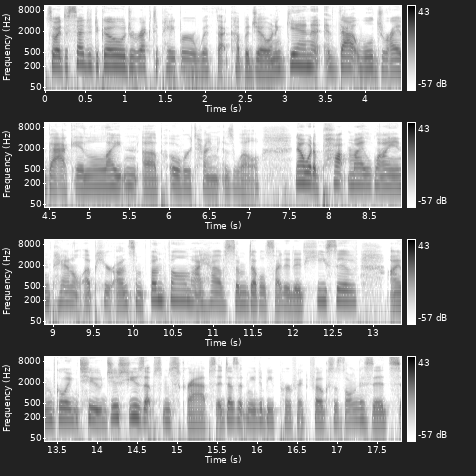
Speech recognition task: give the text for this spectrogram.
So I decided to go direct to paper with that cup of joe. And again, that will dry back and lighten up over time as well. Now I want to pop my lion panel up here on some fun foam. I have some double-sided adhesive. I'm going to just use up some scraps. It doesn't need to be perfect, folks, as long as it's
